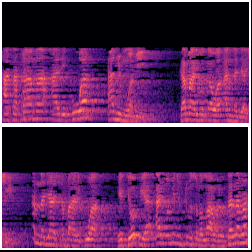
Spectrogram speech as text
hata kama alikuwa amemwamini. Kama alivyokawa an-najashi. An-najashi ambaye alikuwa Ethiopia alimwamini Mtume sallallahu alaihi wasallama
